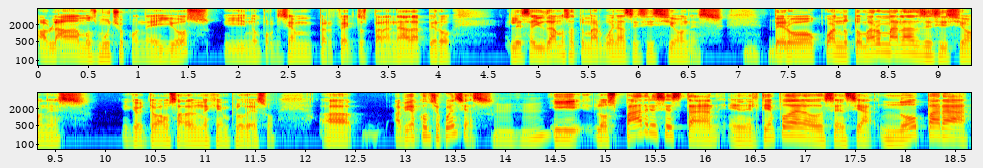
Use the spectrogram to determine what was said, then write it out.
hablábamos mucho con ellos y no porque sean perfectos para nada, pero les ayudamos a tomar buenas decisiones. Pero cuando tomaron malas decisiones, y que ahorita vamos a dar un ejemplo de eso, ah, había consecuencias. Y los padres están en el tiempo de la adolescencia no para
